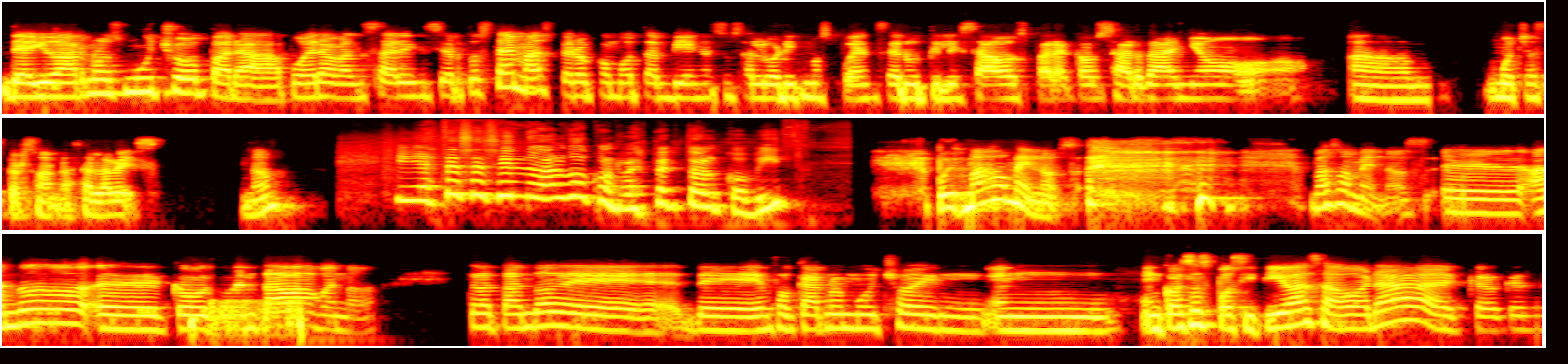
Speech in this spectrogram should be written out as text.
de, ayudarnos mucho para poder avanzar en ciertos temas, pero como también esos algoritmos pueden ser utilizados para causar daño a muchas personas a la vez, ¿no? ¿Y estás haciendo algo con respecto al COVID? Pues más o menos, más o menos. Eh, ando, eh, como comentaba, bueno, tratando de, de enfocarme mucho en, en, en, cosas positivas ahora. Creo que es,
